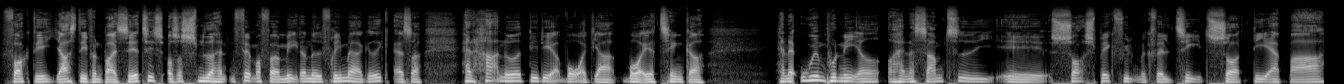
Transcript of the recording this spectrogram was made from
fuck det, jeg er Stefan Bajsetis, og så smider han den 45 meter ned i frimærket. Ikke? Altså, han har noget af det der, hvor, at jeg, hvor jeg tænker, han er uimponeret, og han er samtidig øh, så spækfyldt med kvalitet, så det er bare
